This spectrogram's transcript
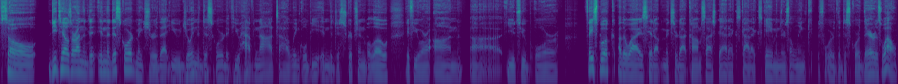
so details are on the in the Discord. Make sure that you join the Discord if you have not. Uh, link will be in the description below if you are on uh, YouTube or Facebook. Otherwise, hit up mixer.com slash dadxgodxgame and there's a link for the Discord there as well.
